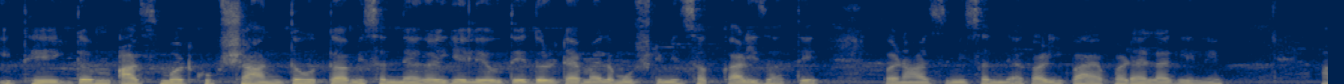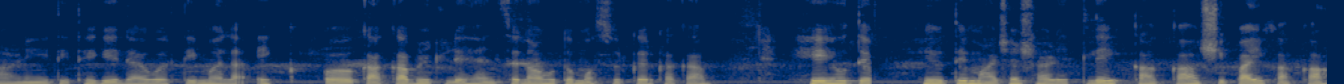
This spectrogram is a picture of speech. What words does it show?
इथे एकदम आज मठ खूप शांत होता. मी संध्याकाळी गेले होते. दर टायमाला मोस्टली मी सकाळी जाते. पण आज मी संध्याकाळी पाया पडायला गेले. आणि तिथे गेल्यावरती मला एक काका भेटले. ह्यांचं नाव होतं मसूरकर काका. हे होते हे होते माझ्या शाळेतले काका शिपाई काका.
